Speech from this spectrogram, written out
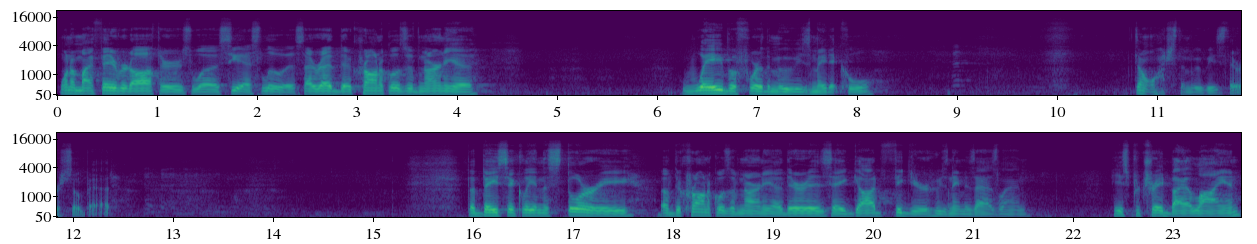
one of my favorite authors was C.S. Lewis. I read the Chronicles of Narnia way before the movies made it cool. Don't watch the movies, they were so bad. But basically, in the story, of the Chronicles of Narnia, there is a god figure whose name is Aslan. He is portrayed by a lion,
